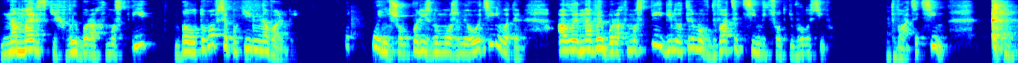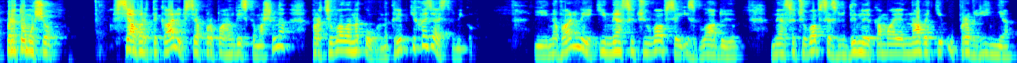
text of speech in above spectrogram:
на мерських виборах в Москві балотувався покійний Навальний. По-іншому, по-різному можемо його оцінювати, але на виборах в Москві він отримав 27% голосів. 27. При тому, що вся вертикаль, вся пропагандистська машина працювала на кого? На крепких хазяйственників. І Навальний, який не асоціювався із владою, не асоціювався з людиною, яка має навики управління.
